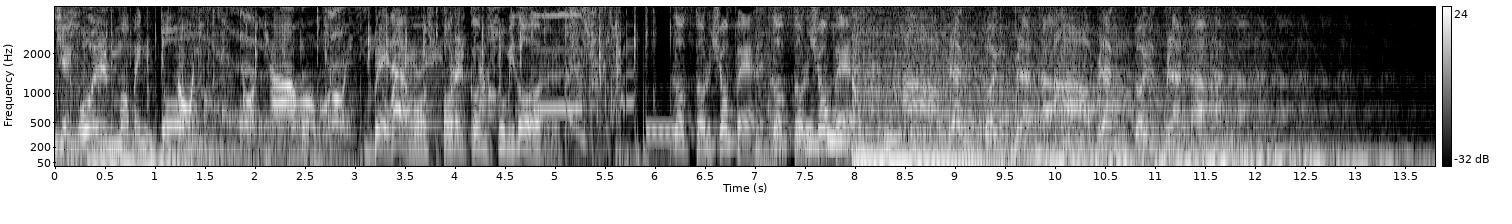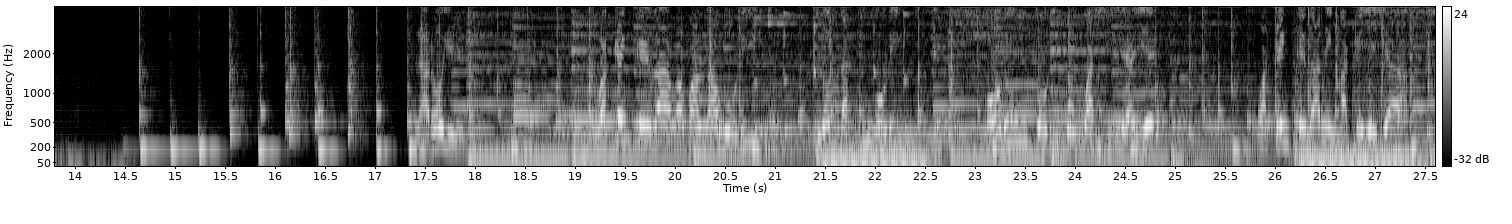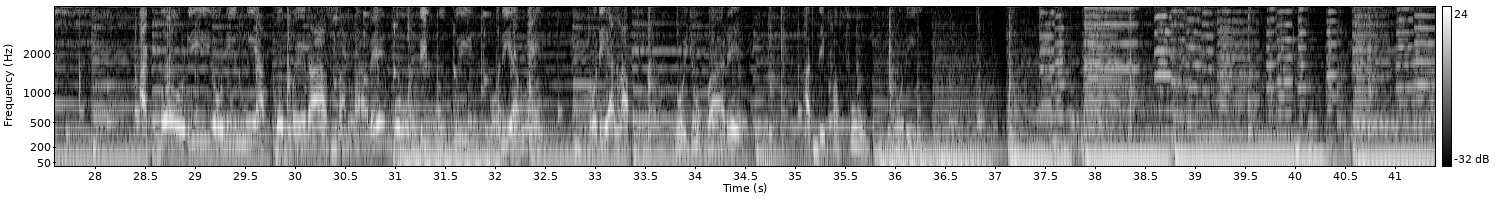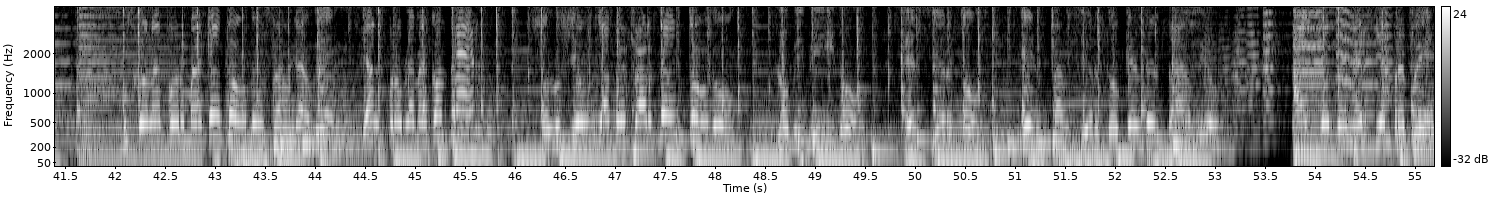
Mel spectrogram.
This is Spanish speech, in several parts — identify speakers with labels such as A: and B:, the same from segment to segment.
A: Llegó el momento. Veramos por el consumidor. Doctor Chopper, Doctor Chopper. Hablando en plata, hablando en plata.
B: Laroye, Huaquén quedaba balaborí, lota fumori, orun toribo guasile aye, Huaquén quedani maqueye ya, agori ori mi acopera sacarebo, ori wiwi, ori amén, adifafun, ori.
C: Busco la forma que todo salga bien y al problema encontrar solución y a pesar de todo lo vivido es cierto, es tan cierto que es de sabio. Hay que tener siempre fe,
